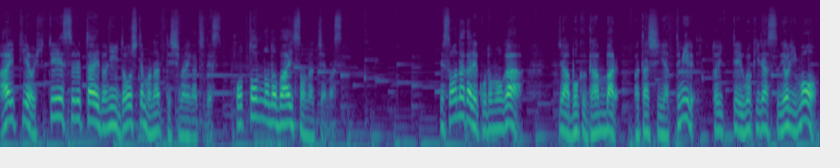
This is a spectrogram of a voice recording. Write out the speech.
相手を否定する態度にどうしてもなってしまいがちです。ほとんどの場合そうなっちゃいます。でその中で子供がじゃあ僕頑張る。私やってみる。と言って動き出すよりも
